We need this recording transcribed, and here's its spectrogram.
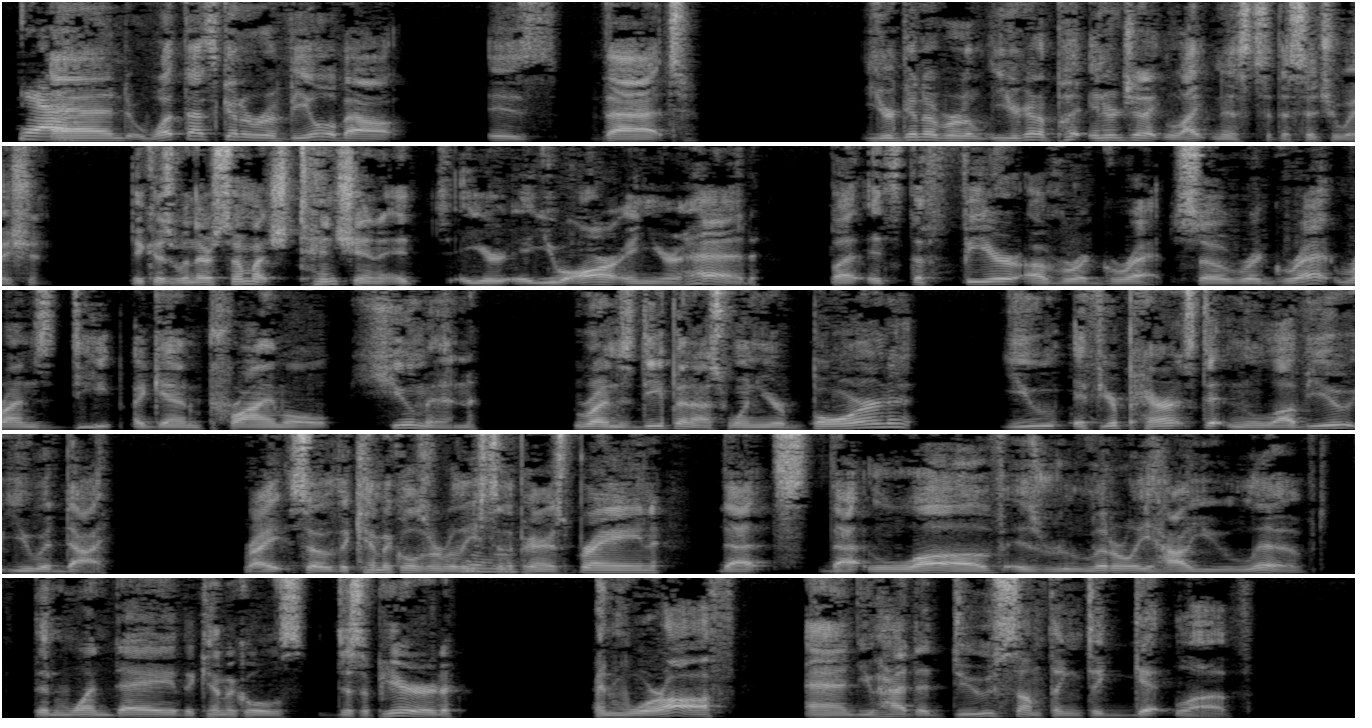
Yeah. and what that's going to reveal about is that you're going to re- you're going to put energetic lightness to the situation because when there's so much tension, it you're you are in your head, but it's the fear of regret. So regret runs deep again, primal human runs deep in us. When you're born, you if your parents didn't love you, you would die, right? So the chemicals are released in the parent's brain. That's that love is literally how you lived. Then one day the chemicals disappeared and wore off and you had to do something to get love.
